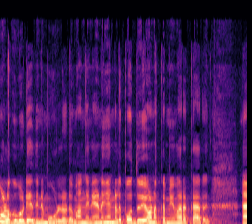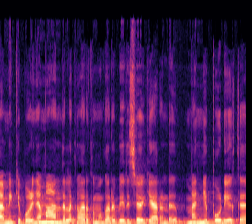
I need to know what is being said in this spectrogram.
മുളക് പൊടി അതിന്റെ മുകളിലിടും. അങ്ങനെയാണ് ഞങ്ങൾ പൊതുവേ ഉണക്കമീൻ വറക്കാറ്. മിക്കപ്പോഴും ഞാൻ മാന്തളൊക്കെ വറക്കുമ്പോൾ കുറേ പേര് ചോദിക്കാറുണ്ട് മഞ്ഞപ്പൊടിയൊക്കെ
